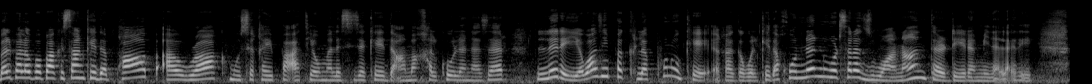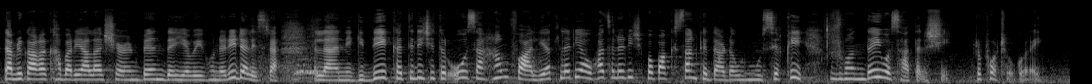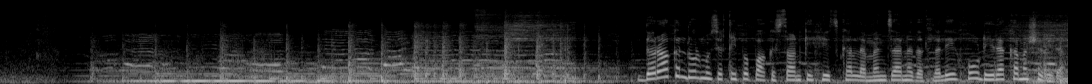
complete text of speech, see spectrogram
بل پلو په پاکستان کې د پاپ او راک موسیقۍ په اتیاومه لسیزه کې د عامه خلکو له نظر لرې یوازې په کلپونو کې غږول کېده خو نن ورسره ځوانان تر ډیره مینه لري د امریکا غږ خبریاله شرن بن د یوې هنري ډلې سره له نږدې کتلي چې تر اوسه هم فعالیت لري او هڅه لري چې په پاکستان کې دا ډول موسیقي ژوندۍ وساتل شي رپورټ وګورئ د راک ان رول موسیقي په پاکستان کې هیڅ کله لمنځه نه دتللې خو ډیره کم شوې ده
